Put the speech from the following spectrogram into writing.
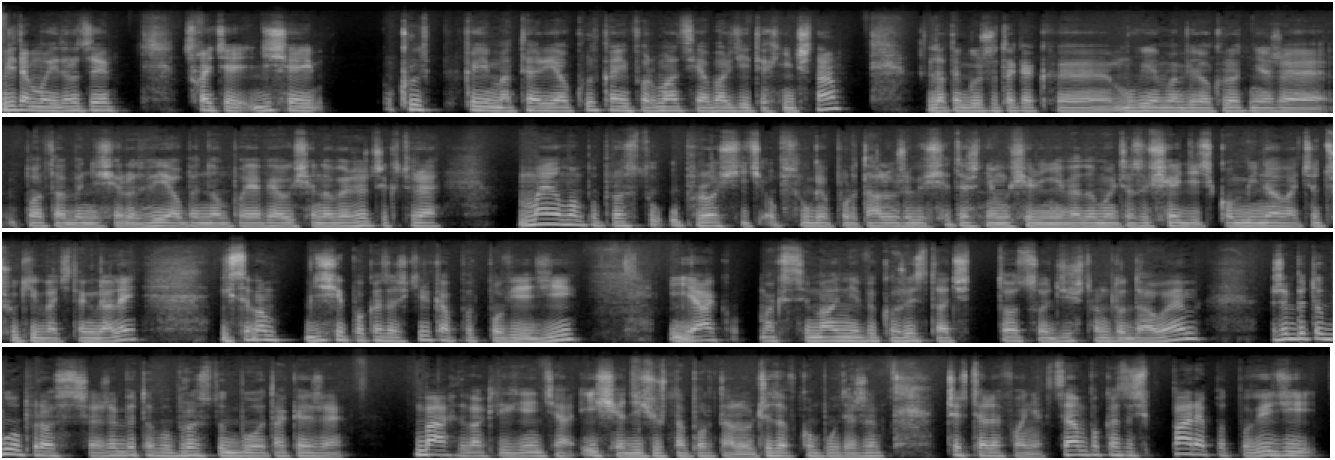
Witam moi drodzy. Słuchajcie, dzisiaj krótki materiał, krótka informacja, bardziej techniczna, dlatego że tak jak e, mówiłem Wam wielokrotnie, że portal będzie się rozwijał, będą pojawiały się nowe rzeczy, które mają Wam po prostu uprościć obsługę portalu, żebyście też nie musieli nie wiadomo czasu siedzieć, kombinować, odszukiwać i tak. I chcę Wam dzisiaj pokazać kilka podpowiedzi, jak maksymalnie wykorzystać to, co gdzieś tam dodałem, żeby to było prostsze, żeby to po prostu było takie, że bach, dwa kliknięcia i siedzisz już na portalu, czy to w komputerze, czy w telefonie. Chcę Wam pokazać parę podpowiedzi.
